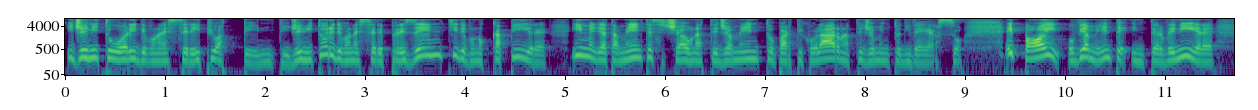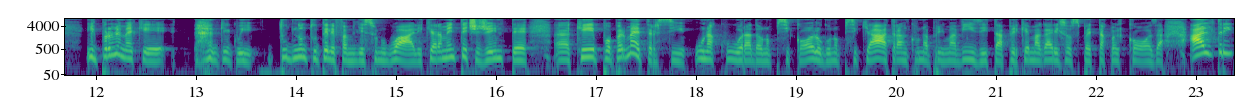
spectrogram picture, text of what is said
i genitori devono essere i più attenti, i genitori devono essere presenti, devono capire immediatamente se c'è un atteggiamento particolare, un atteggiamento diverso e poi ovviamente intervenire. Il problema è che anche qui tu, non tutte le famiglie sono uguali, chiaramente c'è gente eh, che può permettersi una cura da uno psicologo, uno psichiatra, anche una prima visita perché magari sospetta qualcosa, altri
